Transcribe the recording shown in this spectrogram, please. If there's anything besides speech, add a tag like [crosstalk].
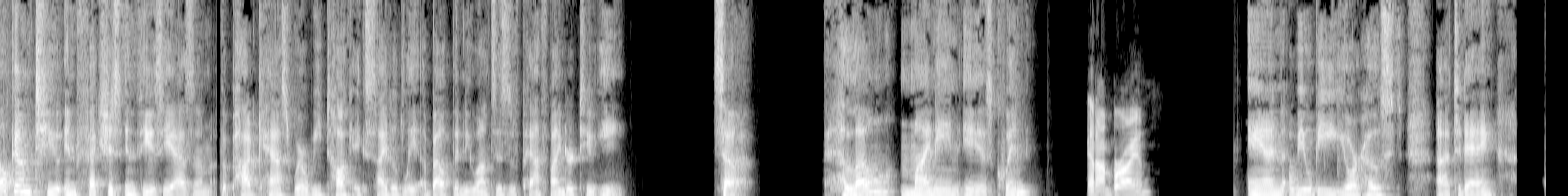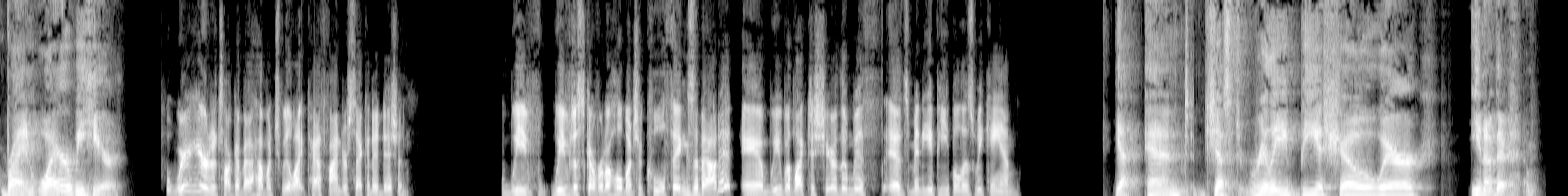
Welcome to Infectious Enthusiasm, the podcast where we talk excitedly about the nuances of Pathfinder 2e. So, hello, my name is Quinn. And I'm Brian. And we will be your host uh, today. Brian, why are we here? We're here to talk about how much we like Pathfinder Second Edition. We've we've discovered a whole bunch of cool things about it, and we would like to share them with as many people as we can. Yeah, and just really be a show where you know there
